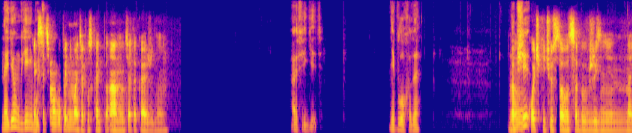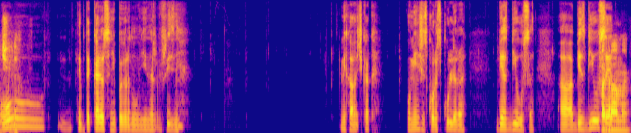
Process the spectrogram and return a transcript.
Найдем Я, где-нибудь... кстати, могу поднимать, опускать. А, ну у тебя такая же, да. Офигеть. Неплохо, да? Ну, Вообще- кочки чувствоваться бы в жизни начали. О, ты бы так колеса не повернул ни на- в жизни. Михалыч, как уменьшить скорость кулера без биоса? А, без биоса... э- Программы.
